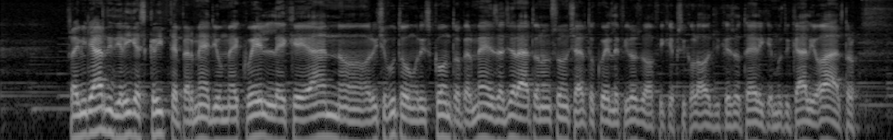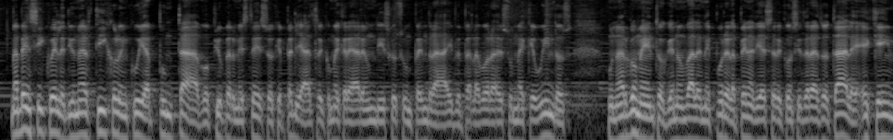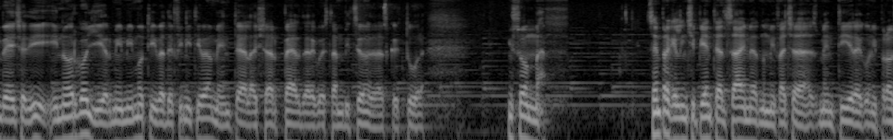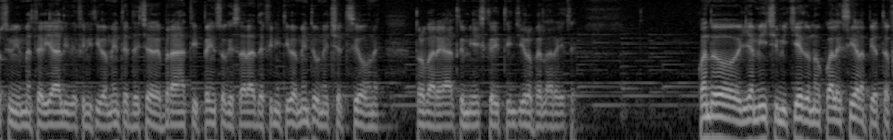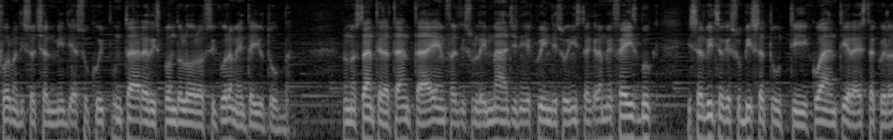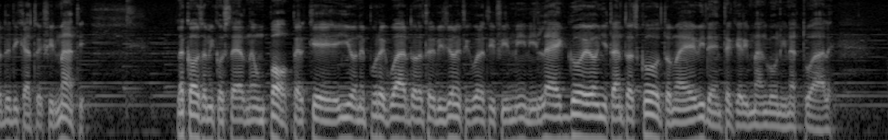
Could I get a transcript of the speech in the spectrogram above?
Fra i miliardi di righe scritte per Medium e quelle che hanno ricevuto un riscontro per me esagerato non sono certo quelle filosofiche, psicologiche, esoteriche, musicali o altro ma bensì quelle di un articolo in cui appuntavo più per me stesso che per gli altri come creare un disco su un pendrive per lavorare su Mac e Windows, un argomento che non vale neppure la pena di essere considerato tale e che invece di inorgoglirmi mi motiva definitivamente a lasciar perdere questa ambizione della scrittura. Insomma, Sempre che l'incipiente Alzheimer non mi faccia smentire con i prossimi materiali definitivamente decerebrati, penso che sarà definitivamente un'eccezione trovare altri miei scritti in giro per la rete. Quando gli amici mi chiedono quale sia la piattaforma di social media su cui puntare, rispondo loro sicuramente YouTube. Nonostante la tanta enfasi sulle immagini e quindi su Instagram e Facebook, il servizio che subisse a tutti quanti resta quello dedicato ai filmati. La cosa mi costerna un po' perché io neppure guardo la televisione, figurati i filmini, leggo e ogni tanto ascolto, ma è evidente che rimango un inattuale.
